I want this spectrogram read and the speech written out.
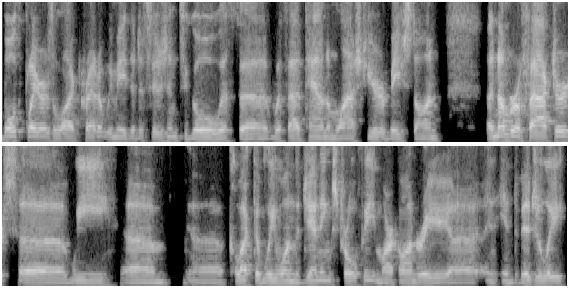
both players a lot of credit. We made the decision to go with uh, with that tandem last year based on a number of factors. Uh, we um, uh, collectively won the Jennings Trophy. Marc Andre uh, individually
